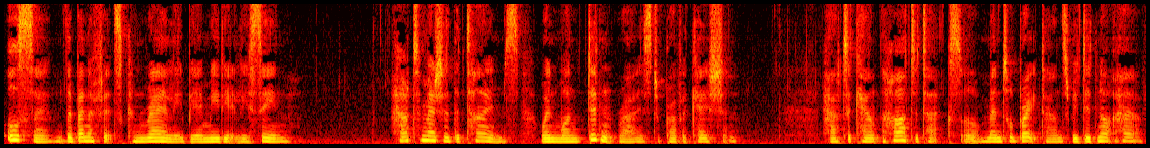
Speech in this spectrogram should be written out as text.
Also, the benefits can rarely be immediately seen. How to measure the times when one didn't rise to provocation. How to count the heart attacks or mental breakdowns we did not have.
